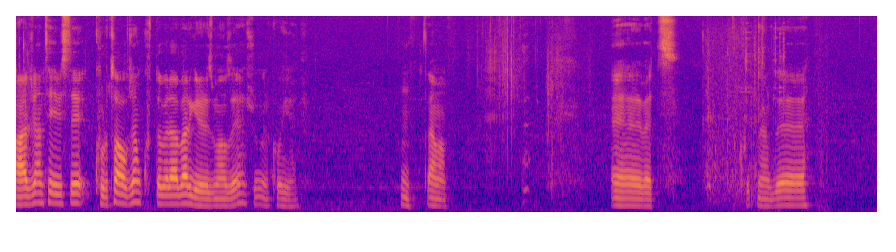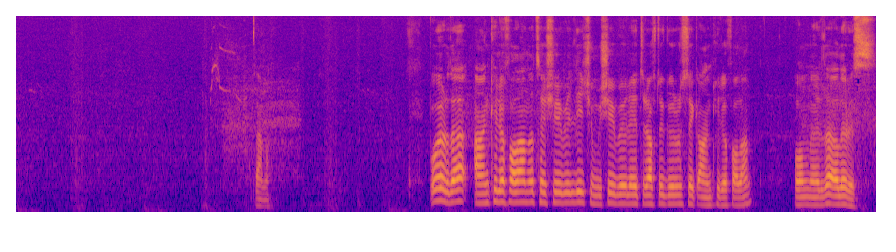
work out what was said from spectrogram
Arjan Tevis'te kurtu alacağım. Kurtla beraber gireriz mağazaya. Şunları koy ya. Hı, tamam. Evet. Kurt nerede? Tamam. Bu arada ankilo falan da taşıyabildiği için bir şey böyle etrafta görürsek ankilo falan onları da alırız.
